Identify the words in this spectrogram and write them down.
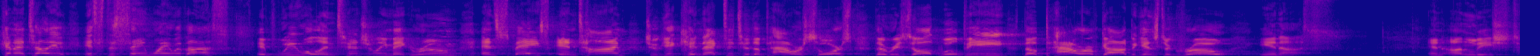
Can I tell you, it's the same way with us. If we will intentionally make room and space and time to get connected to the power source, the result will be the power of God begins to grow in us and unleashed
